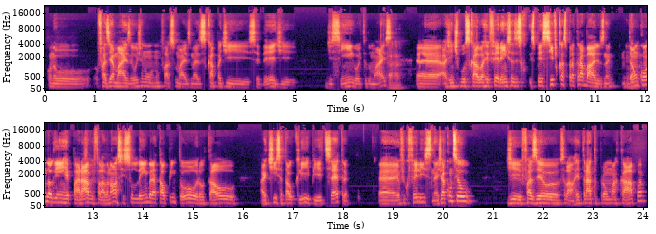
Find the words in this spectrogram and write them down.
quando eu fazia mais, hoje não, não faço mais, mas capa de CD, de, de single e tudo mais, uhum. é, a gente buscava referências específicas para trabalhos, né? Então, uhum. quando alguém reparava e falava, nossa, isso lembra tal pintor ou tal artista, tal clipe, etc., é, eu fico feliz, né? Já aconteceu de fazer, sei lá, um retrato para uma capa,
